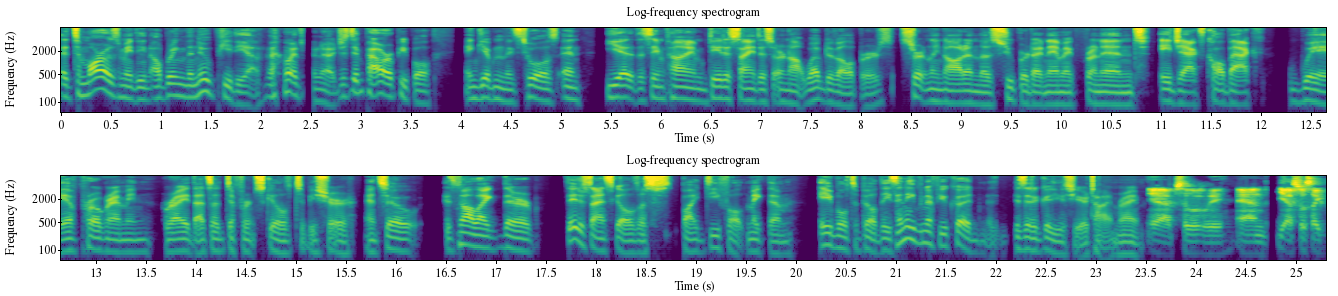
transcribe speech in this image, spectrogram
at tomorrow's meeting, I'll bring the new PDF. no, just empower people and give them these tools. And yet at the same time, data scientists are not web developers, certainly not in the super dynamic front end Ajax callback way of programming, right? That's a different skill to be sure. And so it's not like their data science skills just by default make them able to build these. And even if you could, is it a good use of your time, right? Yeah, absolutely. And yeah, so it's like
